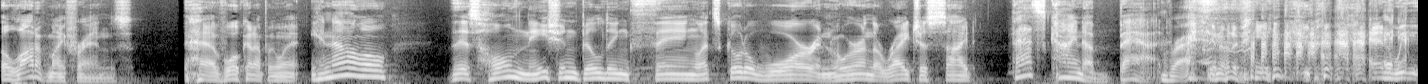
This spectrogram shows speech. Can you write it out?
a lot of my friends have woken up and went, you know, this whole nation building thing, let's go to war and we're on the righteous side. That's kind of bad. Right. You know what I mean? and we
